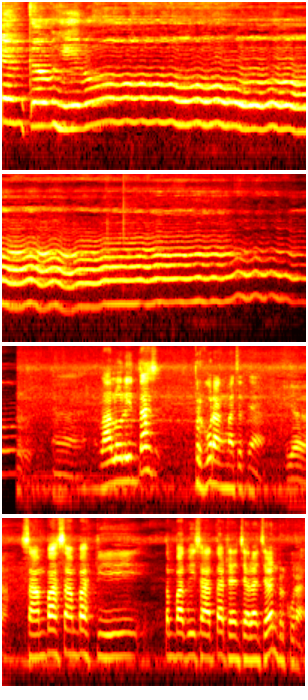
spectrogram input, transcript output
yang kau hirup? Nah, lalu lintas berkurang macetnya. Iya. Sampah-sampah di tempat wisata dan jalan-jalan berkurang.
